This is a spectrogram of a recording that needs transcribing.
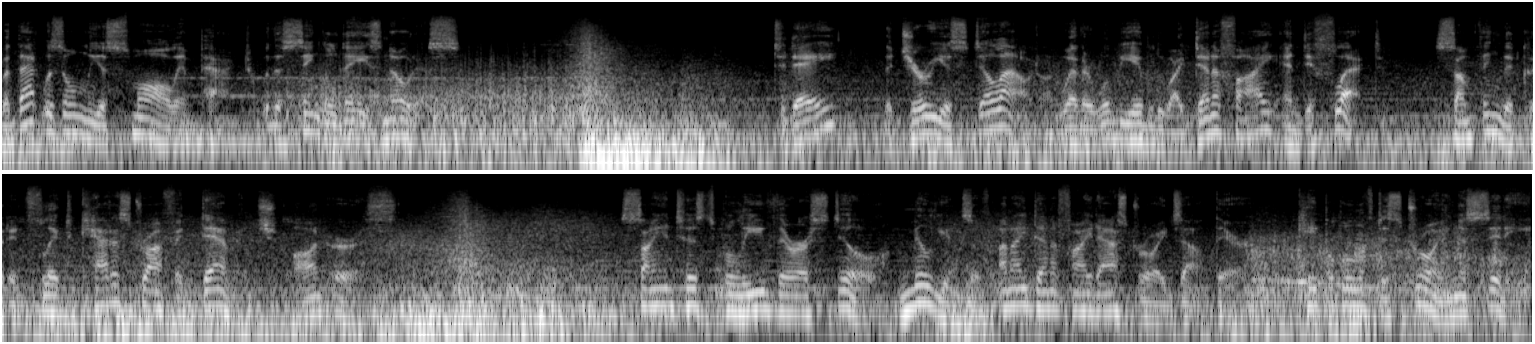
But that was only a small impact with a single day's notice. Today, the jury is still out on whether we'll be able to identify and deflect something that could inflict catastrophic damage on Earth scientists believe there are still millions of unidentified asteroids out there capable of destroying a city.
